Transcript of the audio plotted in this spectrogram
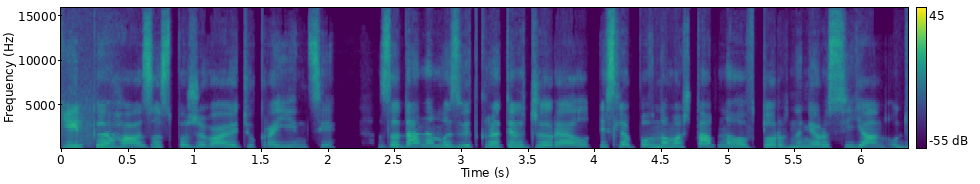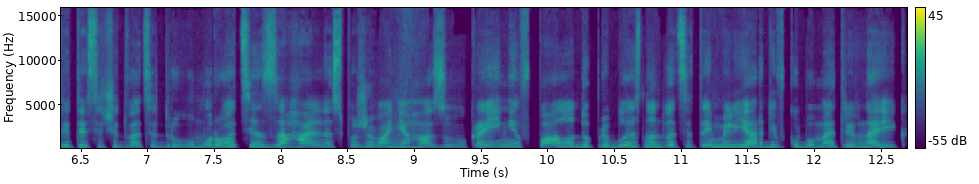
Скільки газу споживають українці? За даними з відкритих джерел, після повномасштабного вторгнення росіян у 2022 році загальне споживання газу в Україні впало до приблизно 20 мільярдів кубометрів на рік.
